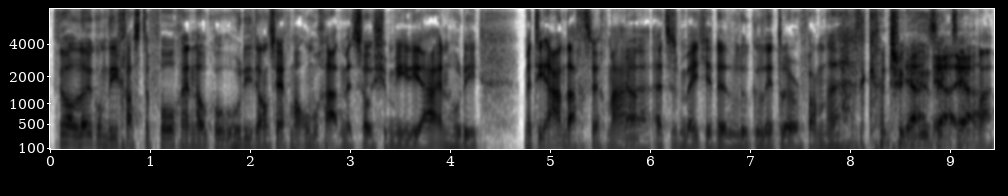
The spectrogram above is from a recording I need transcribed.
het wel leuk om die gast te volgen. En ook hoe, hoe die dan zeg maar omgaat met social media en hoe die met die aandacht, zeg maar. Ja. Eh, het is een beetje de Luke Littler van eh, de country Ja, music, ja, zeg maar.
